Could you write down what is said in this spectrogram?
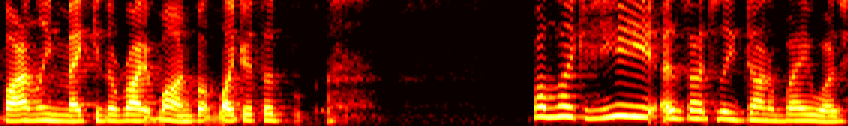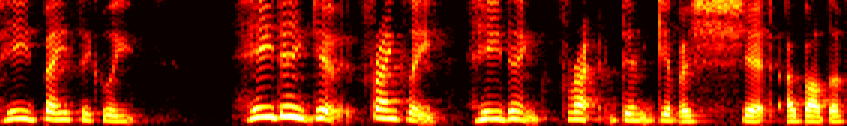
finally making the right one, but like it's a, but like he has actually done way worse. He basically he didn't give frankly he didn't didn't give a shit about the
